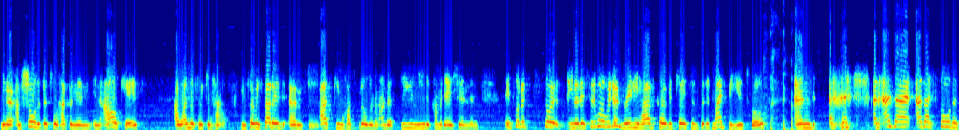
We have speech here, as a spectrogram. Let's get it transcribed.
you know, I'm sure that this will happen in in our case. I wonder if we can help. And so we started um, asking the hospitals around us, do you need accommodation? And they sort of thought, you know, they said, well, we don't really have COVID cases, but it might be useful. and and as I as I saw this,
